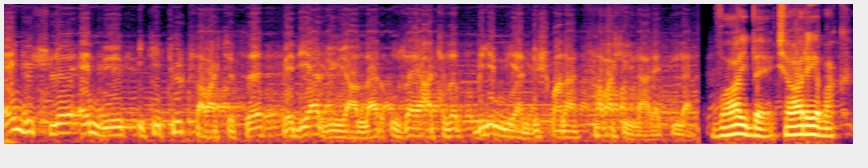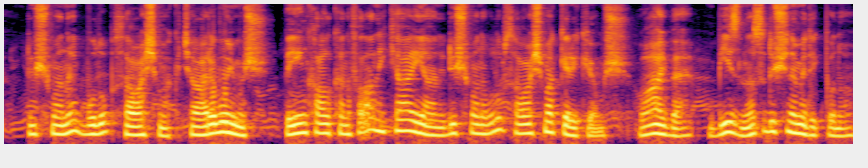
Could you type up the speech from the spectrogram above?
En güçlü, en büyük iki Türk savaşçısı ve diğer dünyalılar uzaya açılıp bilinmeyen düşmana savaş ilan ettiler. Vay be çareye bak. Düşmanı bulup savaşmak. Çare buymuş. Beyin kalkanı falan hikaye yani. Düşmanı bulup savaşmak gerekiyormuş. Vay be. Biz nasıl düşünemedik bunu?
